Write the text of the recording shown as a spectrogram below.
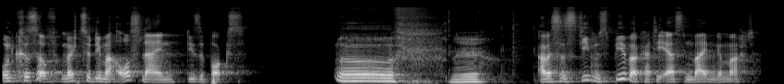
Und Christoph, möchtest du die mal ausleihen, diese Box? Äh, nee. Aber es ist Steven Spielberg hat die ersten beiden gemacht.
